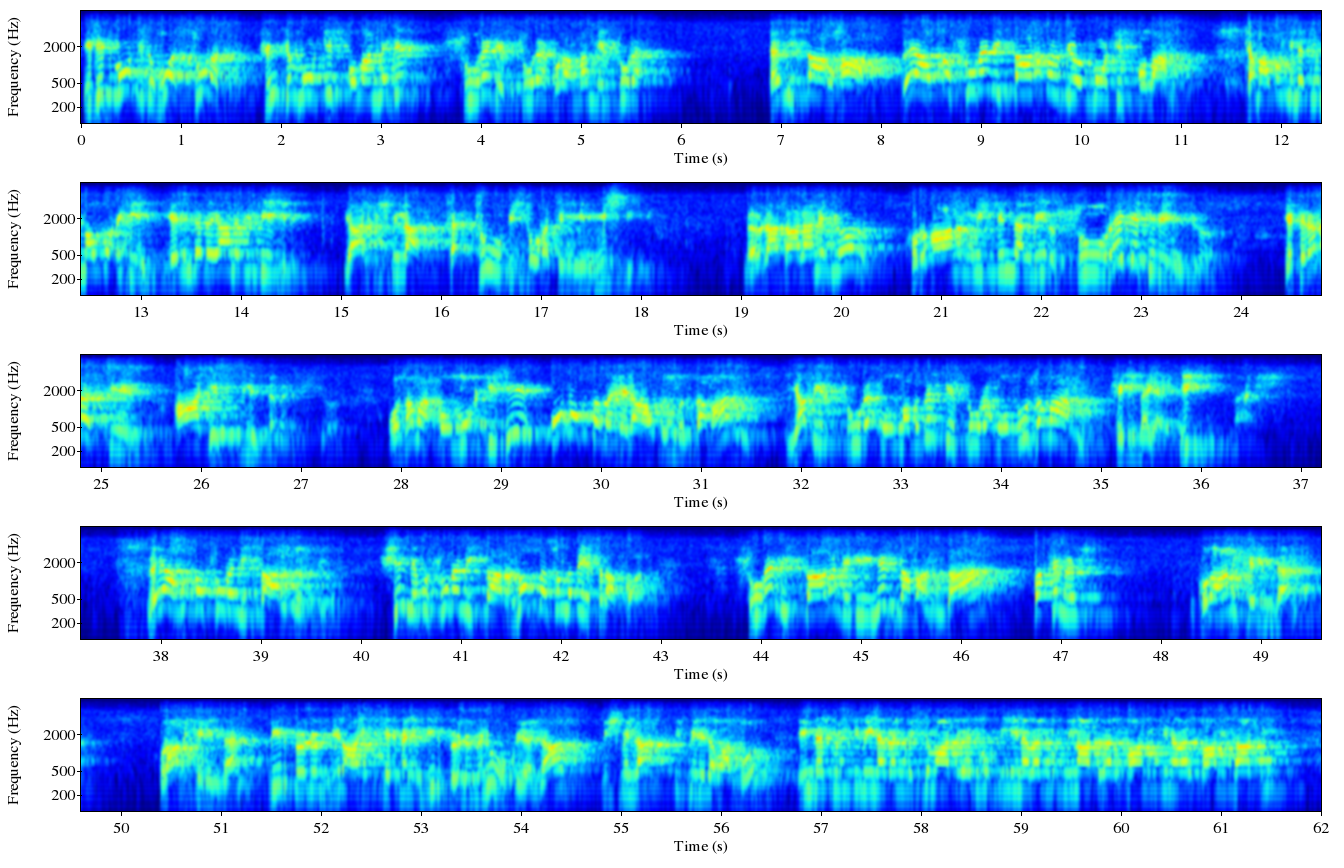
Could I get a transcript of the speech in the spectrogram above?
İdil mucizu huve suret. Çünkü muciz olan nedir? Suredir. Sure Kur'an'dan bir sure. E miktaruha veyahut da sure miktarıdır diyor muciz olan. Kema bu yine fil mevdu'ihi yerinde beyan edildiği gibi. Yani Bismillah fe'tû bi suretin min mislihi. Mevla Teala ne diyor? Kur'an'ın mislinden bir sure getirin diyor. Getiremezsiniz, acizsiniz demek istiyor. O zaman o mucizi o noktada ele aldığımız zaman ya bir sure olmalıdır ki sure olduğu zaman kelimeye hiç gitmez. Veyahut da sure miktarıdır diyor. Şimdi bu sure miktarı noktasında bir ihtilaf vardır. Sure miktarı dediğiniz zaman da bakınız Kur'an-ı Kerim'den Kur'an-ı Kerim'den bir bölüm, bir ayet-i kerimenin bir bölümünü okuyacağız. Bismillah, Bismillah de var bu. İnnel müslimine vel müslimati vel mu'minine vel mu'minati vel kanitine vel kanitati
